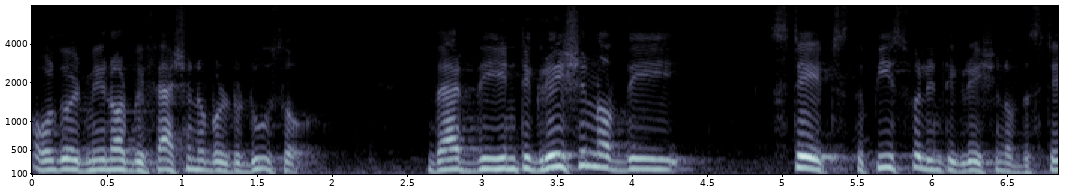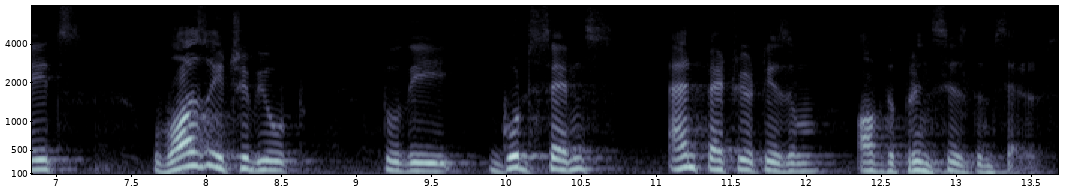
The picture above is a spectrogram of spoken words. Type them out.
although it may not be fashionable to do so, that the integration of the states, the peaceful integration of the states, was a tribute to the good sense and patriotism of the princes themselves.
